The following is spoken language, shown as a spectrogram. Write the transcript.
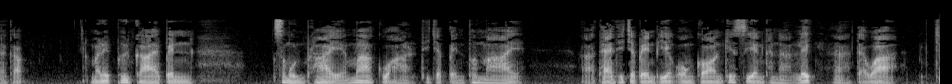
นะครับเมล็ดพืชกลายเป็นสมุนไพรมากกว่าที่จะเป็นต้นไม้แทนที่จะเป็นเพียงองค์กรคริสเตียนขนาดเล็ก แต่ว่าเจ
